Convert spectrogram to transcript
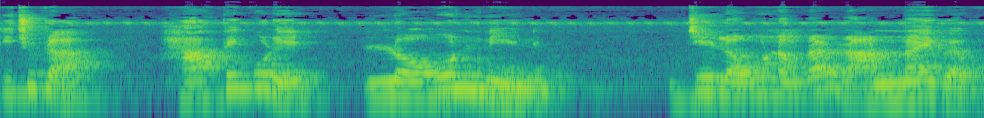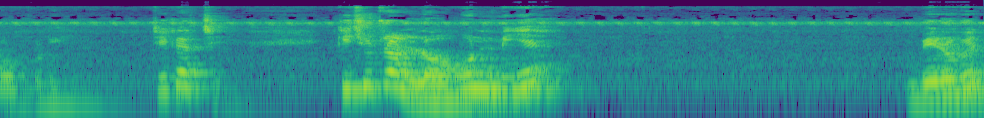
কিছুটা হাতে করে লবণ নিয়ে নেবেন। যে লবণ আমরা রান্নায় ব্যবহার করি। ঠিক আছে? কিছুটা লবণ নিয়ে বেরোবেন।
